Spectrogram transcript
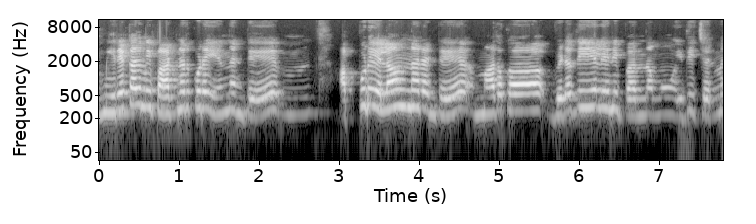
మీరే కాదు మీ పార్ట్నర్ కూడా ఏంటంటే అప్పుడు ఎలా ఉన్నారంటే మాదొక విడదీయలేని బంధము ఇది జన్మ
